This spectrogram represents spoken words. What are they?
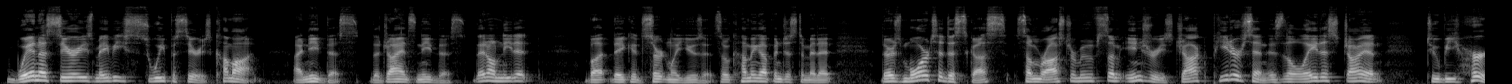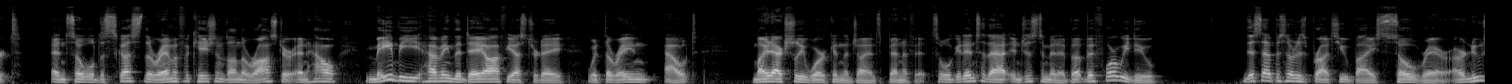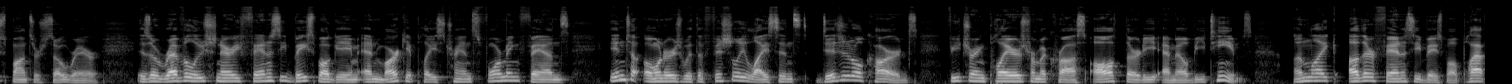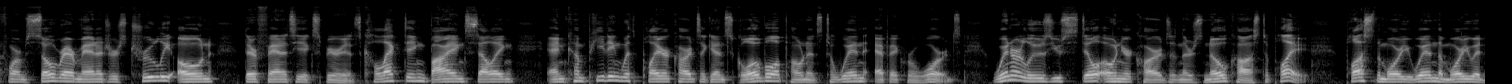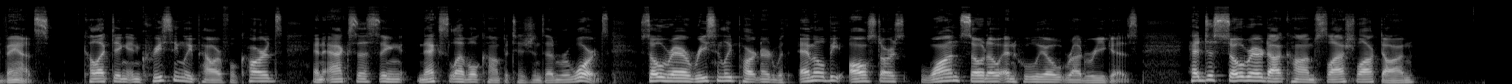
win a series maybe sweep a series. Come on. I need this. The giants need this. They don't need it but they could certainly use it. So coming up in just a minute there's more to discuss. Some roster moves, some injuries. Joc Pederson is the latest Giant to be hurt. And so we'll discuss the ramifications on the roster and how maybe having the day off yesterday with the rain out might actually work in the Giants' benefit. So we'll get into that in just a minute. But before we do, this episode is brought to you by Sorare. Our new sponsor, Sorare, is a revolutionary fantasy baseball game and marketplace transforming fans into owners with officially licensed digital cards featuring players from across all 30 MLB teams. Unlike other fantasy baseball platforms, Sorare managers truly own their fantasy experience, collecting, buying, selling, and competing with player cards against global opponents to win epic rewards. Win or lose, you still own your cards and there's no cost to play. Plus, the more you win, the more you advance collecting increasingly powerful cards, and accessing next level competitions and rewards. Sorare recently partnered with MLB All Stars Juan Soto and Julio Rodriguez. Head to sorare.com slash locked on.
